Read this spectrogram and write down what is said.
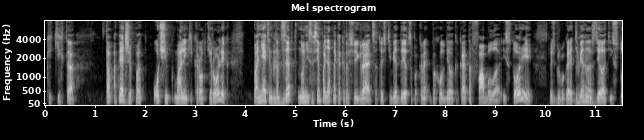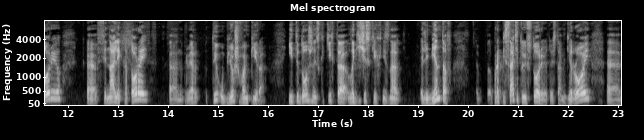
каких-то... Там, опять же, под очень маленький короткий ролик, понятен mm-hmm. концепт, но не совсем понятно, как это все играется. То есть тебе дается, по, по ходу дела, какая-то фабула истории. То есть, грубо говоря, тебе mm-hmm. надо сделать историю, э, в финале которой, э, например, ты убьешь вампира. И ты должен из каких-то логических, не знаю, элементов прописать эту историю. То есть там герой э,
